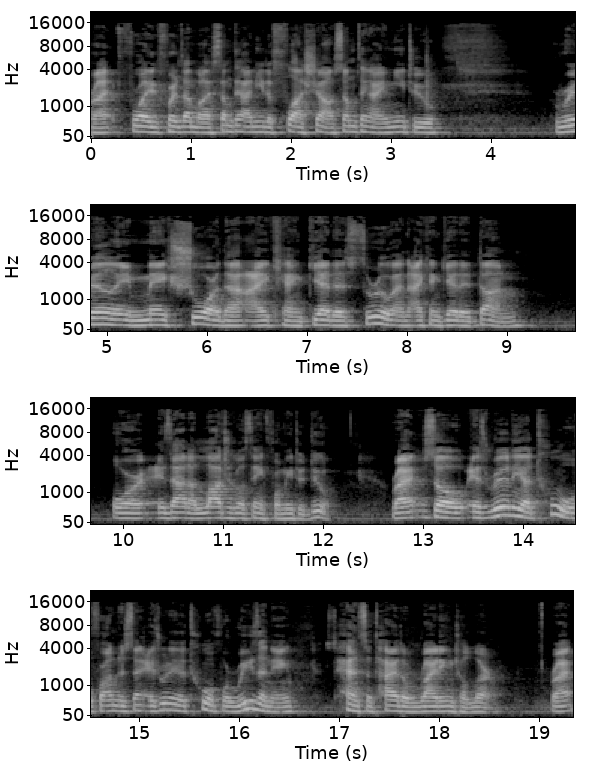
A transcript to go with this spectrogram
right? For for example, like something I need to flush out, something I need to really make sure that I can get it through and I can get it done, or is that a logical thing for me to do, right? So it's really a tool for understanding. It's really a tool for reasoning. Hence the title "Writing to Learn," right?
